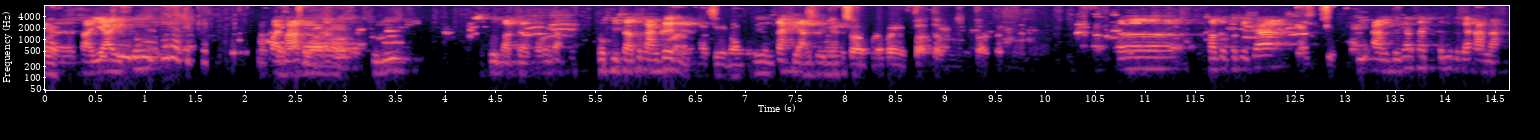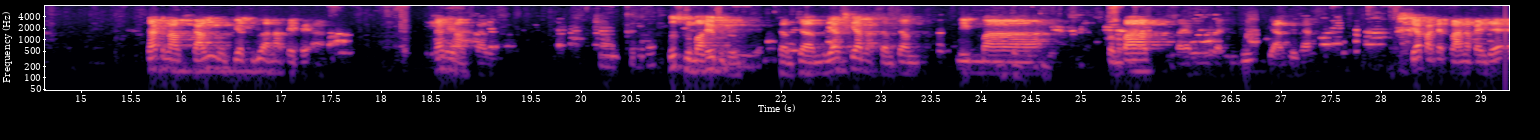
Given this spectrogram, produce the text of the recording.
uh, saya itu apa maaf dulu sebelum ada corona hobi satu nganggur ya. Minum teh di angkringan uh, satu ketika di angkringan saya ketemu dengan anak. Saya kenal sekali dia dulu anak TPA saya kenal sekali terus belum akhir itu jam-jam ya sekian lah jam-jam lima tempat saya mulai dulu di angkringan dia pakai celana pendek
